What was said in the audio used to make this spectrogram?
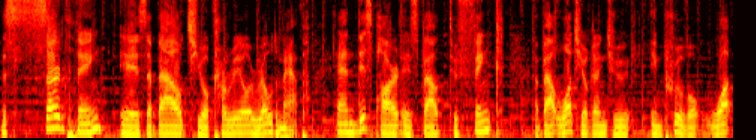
The third thing is about your career roadmap. And this part is about to think about what you're going to improve what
